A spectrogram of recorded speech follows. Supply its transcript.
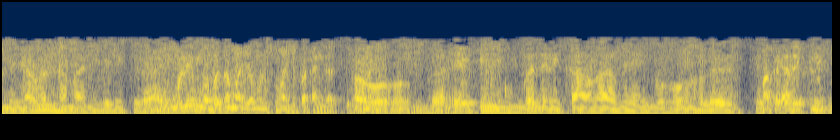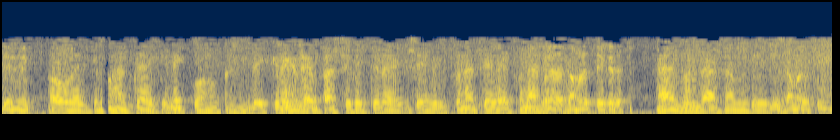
මේ යවුන් සමාජ කෙනෙක් කරා. මුලින්ම ඔබ තමයි යවුන් සමාජ පටන් ගත්තේ. ඔව් ඔව්. ඒකෙන් මුංග දෙනෙක් ආවා මේ බොහෝම හොඳ මතක දෙකෙනෙක් දෙන්නේ. ඔව් ඒක මහත්තයා කෙනෙක් බොහොම ප්‍රසිද්ධ කෙනෙක්. දැන් පස්සේ කොච්චර සේවයක් වුණා සේවයක් වුණා. සමරසේකර ඈ ගුණදාස ඒ සමරසිංහ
